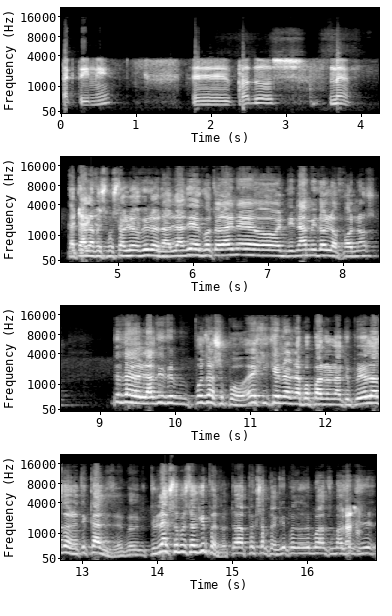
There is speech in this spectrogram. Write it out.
τα κτίνη. Ε, πάντως, ναι. Κατάλαβες πώ το λέω, Βίρονα. Δηλαδή, εγώ τώρα είναι ο ενδυνάμει δολοφόνος. Δεν θα, δηλαδή, πώς να σου πω, έχει και έναν από πάνω να του πει, έλα εδώ, ρε, τι κάνεις. Τουλάχιστον μες στο γήπεδο. Τώρα απ' έξω από το γήπεδο δεν μπορεί να του μαζέψει Ελπίζω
